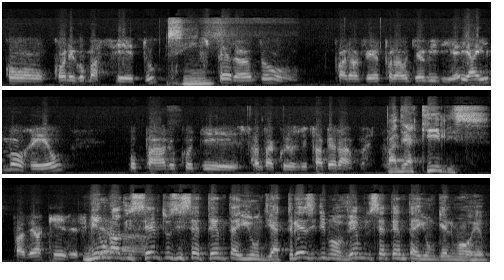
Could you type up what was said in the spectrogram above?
com o Cônego Macedo, Sim. esperando para ver para onde eu iria. E aí morreu o pároco de Santa Cruz de Itaberaba. Padre Aquiles. Padre Aquiles. 1971, era... dia 13 de novembro de 71 que ele morreu.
